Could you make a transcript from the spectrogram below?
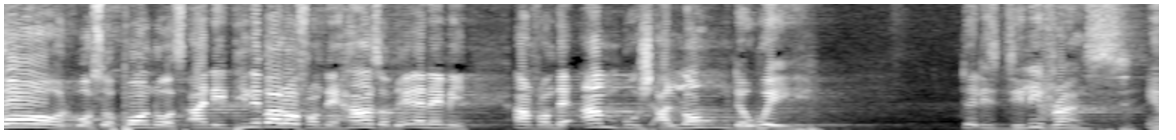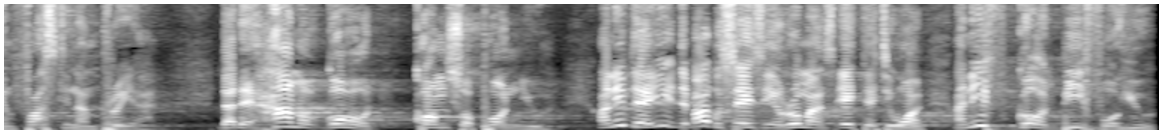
God was upon us, and He delivered us from the hands of the enemy and from the ambush along the way. There is deliverance in fasting and prayer. That the hand of God comes upon you. And if the, the Bible says in Romans 8:31, and if God be for you,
